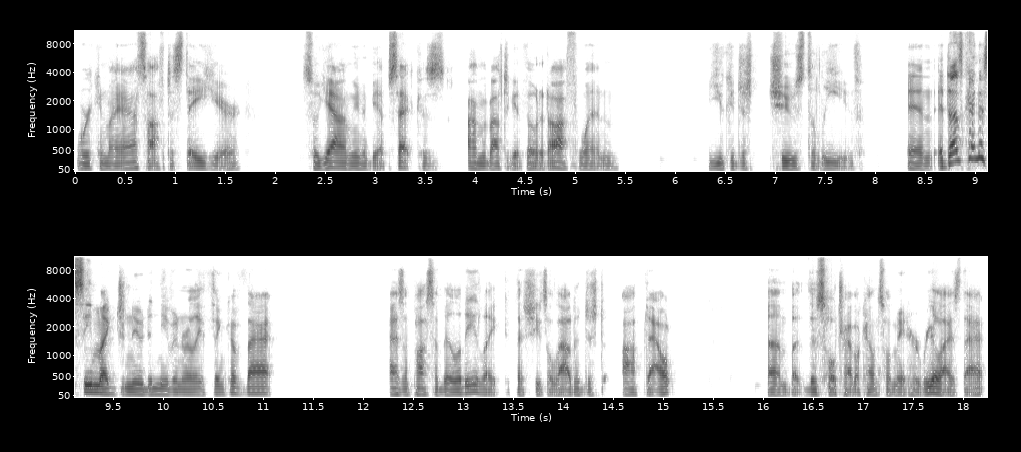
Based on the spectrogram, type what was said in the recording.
working my ass off to stay here. So yeah, I'm going to be upset cuz I'm about to get voted off when you could just choose to leave And it does kind of seem like Janu didn't even really think of that as a possibility, like that she's allowed to just opt out. Um, but this whole tribal council made her realize that.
